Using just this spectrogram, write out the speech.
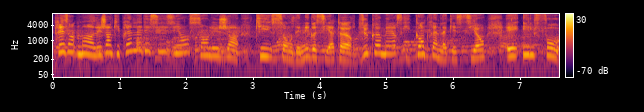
Présentement, les gens qui prennent les décisions sont les gens qui sont des négociateurs du commerce, qui comprennent la question, et il faut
